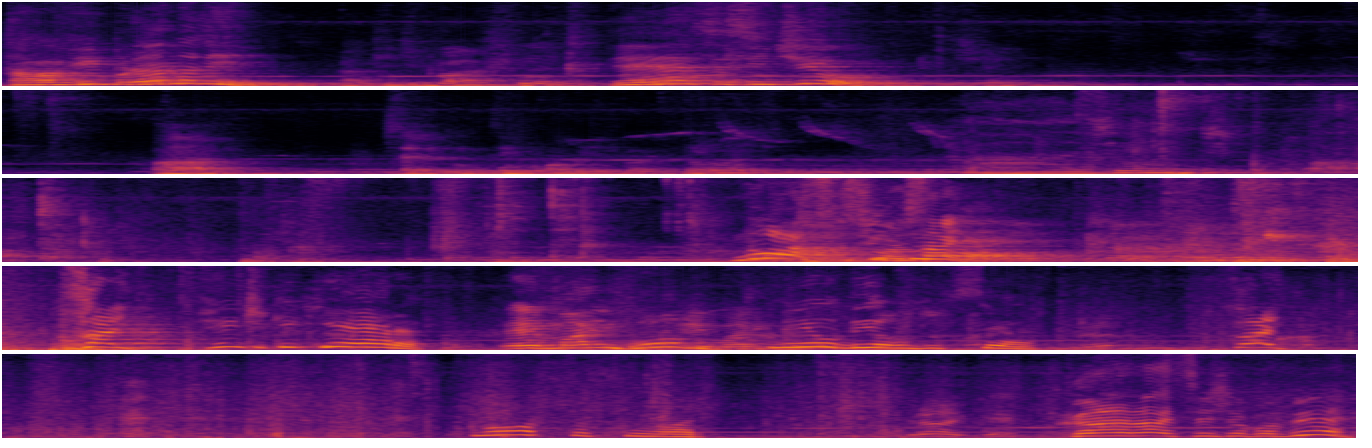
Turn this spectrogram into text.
Tava vibrando ali. Aqui de baixo, né? É, você sentiu? Ah, será que não tem como ir embaixo? Não, é? Ah, gente. Nossa senhora, sai! Sai! Gente, o que que era? É marimbondo! Meu Deus do céu. Sai! Nossa senhora. Grande. Caralho, você chegou a ver?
